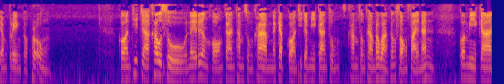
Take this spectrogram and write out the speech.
ยำเกรงต่อพระองค์ ก่อนที่จะเข้าสู่ในเรื่องของการทำสงครามนะครับ ก่อนที่จะมีการถุงทำสงครามระหว่างทั้งสองฝ่ายนั้น ก็มีการ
